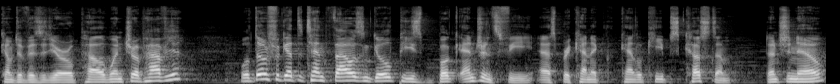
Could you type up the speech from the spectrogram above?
Come to visit your old pal Winthrop, have you? Well, don't forget the 10,000 gold piece book entrance fee, as per Candle- Candlekeep's custom. Don't you know?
